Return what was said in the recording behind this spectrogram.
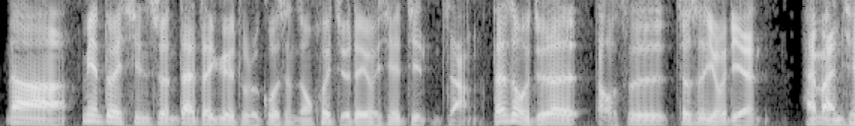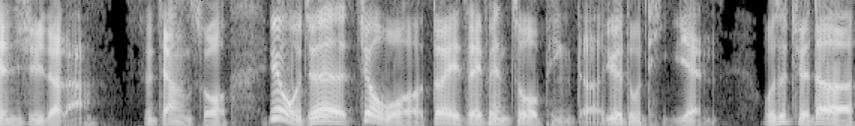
那面对新生代在阅读的过程中，会觉得有一些紧张。但是我觉得老师就是有点还蛮谦虚的啦，是这样说。因为我觉得就我对这篇作品的阅读体验，我是觉得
